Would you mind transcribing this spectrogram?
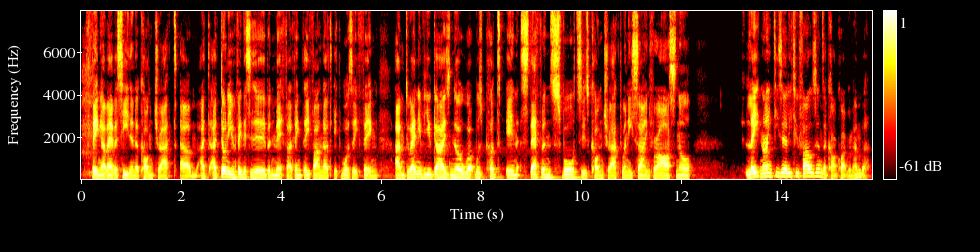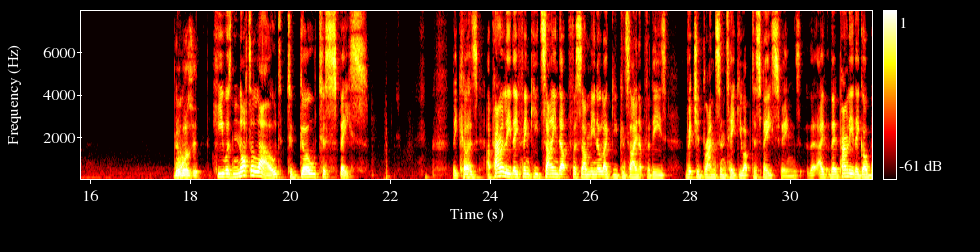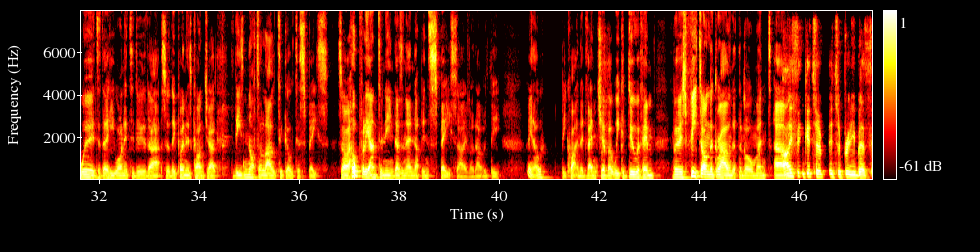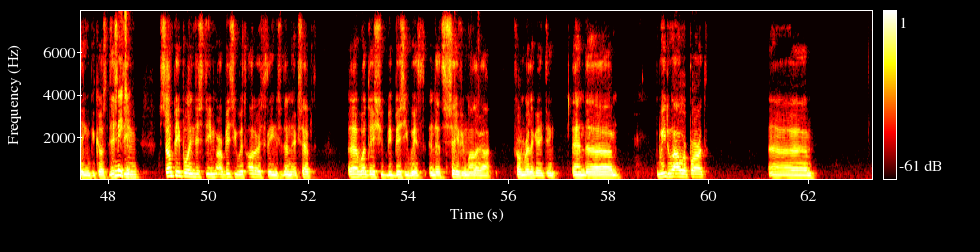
thing I've ever seen in a contract. Um, I, I don't even think this is urban myth. I think they found out it was a thing. Um, do any of you guys know what was put in Stefan Schwarz's contract when he signed for Arsenal? Late 90s, early 2000s? I can't quite remember. What No? was it? he was not allowed to go to space because apparently they think he'd signed up for some you know like you can sign up for these richard branson take you up to space things I, they, apparently they got word that he wanted to do that so they put in his contract that he's not allowed to go to space so hopefully antonin doesn't end up in space either that would be you know be quite an adventure but we could do with him with his feet on the ground at the moment um, I think it's a it's a pretty bad thing because this Me too. team, some people in this team are busy with other things than accept uh, what they should be busy with, and that's saving Malaga from relegating. And um, we do our part. Um,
